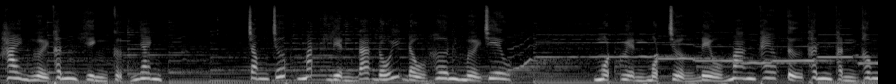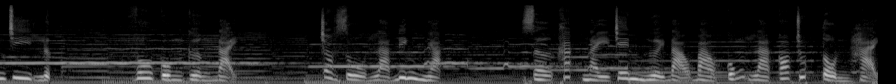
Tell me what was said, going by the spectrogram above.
Hai người thân hình cực nhanh. Trong trước mắt liền đã đối đầu hơn 10 chiêu. Một quyền một trưởng đều mang theo tự thân thần thông chi lực. Vô cùng cường đại. Cho dù là đinh nhạc, Giờ khắc này trên người đảo bào cũng là có chút tổn hại.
